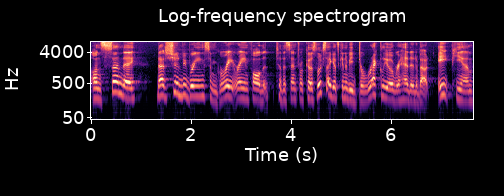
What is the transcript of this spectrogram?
on Sunday, that should be bringing some great rainfall to the central coast. Looks like it's going to be directly overhead at about 8 p.m.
